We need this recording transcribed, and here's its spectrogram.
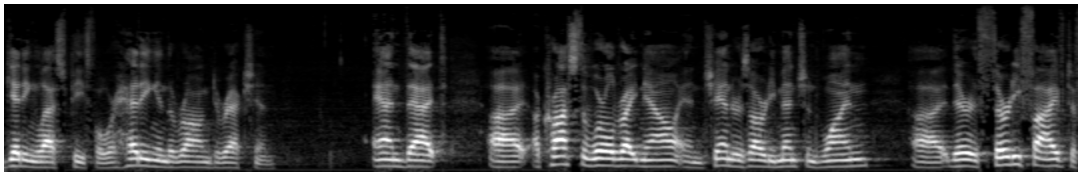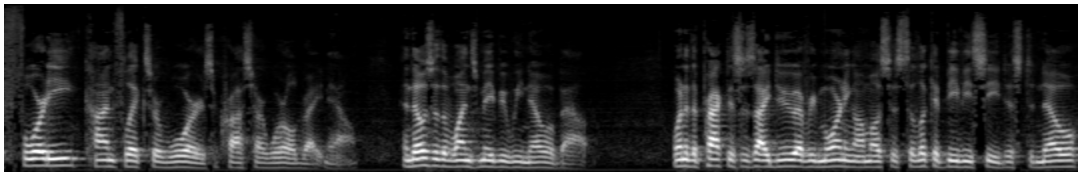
getting less peaceful. We're heading in the wrong direction. And that uh, across the world right now, and Chandra has already mentioned one, uh, there are 35 to 40 conflicts or wars across our world right now. And those are the ones maybe we know about. One of the practices I do every morning almost is to look at BBC just to know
